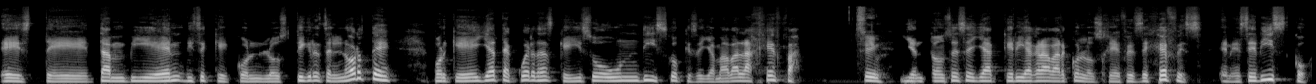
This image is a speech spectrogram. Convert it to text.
Este también dice que con los Tigres del Norte, porque ella, ¿te acuerdas que hizo un disco que se llamaba La Jefa? Sí. Y entonces ella quería grabar con los jefes de jefes en ese disco.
